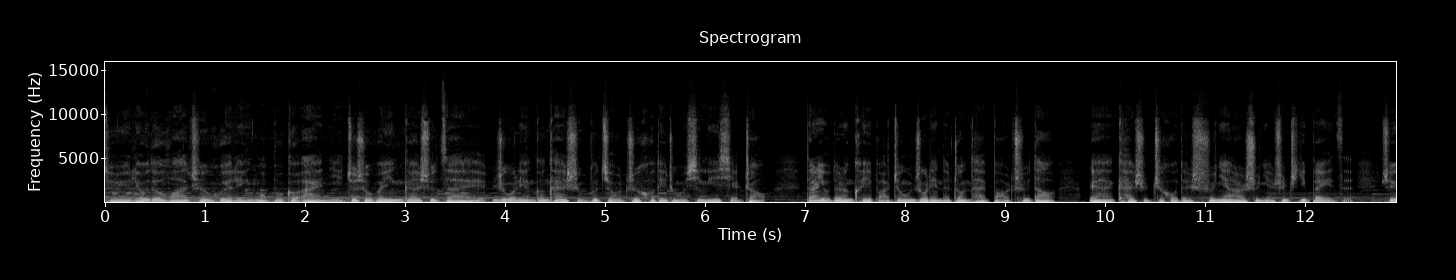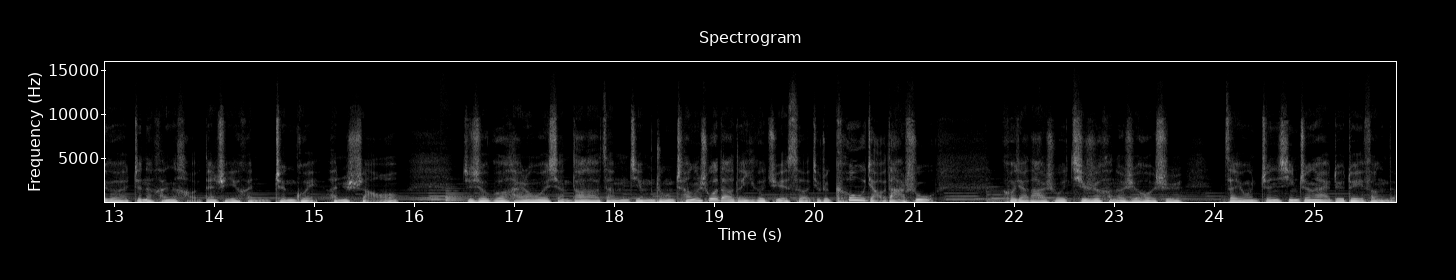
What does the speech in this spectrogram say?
来自于刘德华、陈慧琳，《我不够爱你》这首歌应该是在热恋刚开始不久之后的一种心理写照。当然，有的人可以把这种热恋的状态保持到恋爱开始之后的十年、二十年，甚至一辈子，这个真的很好，但是也很珍贵，很少。这首歌还让我想到了咱们节目中常说到的一个角色，就是抠脚大叔。抠脚大叔其实很多时候是在用真心真爱对对方的。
